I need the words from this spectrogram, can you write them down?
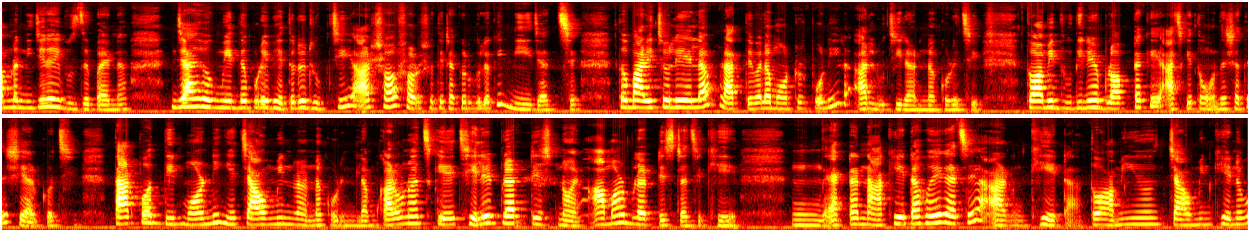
আমরা নিজেরাই বুঝতে পারি না। যাই হোক মেদিনীপুরে ভেতরে ঢুকছি আর সব সরস্বতী ঠাকুরগুলোকে নিয়ে যাচ্ছে। তো বাড়ি চলে এলাম, রাত্রেবেলা মটর পনির আর লুচি রান্না করেছি। তো আমি দুদিনের ব্লগটাকে আজকে তোমাদের সাথে শেয়ার করছি। তারপর দিন মর্নিংয়ে চাউমিন রান্না করে নিলাম। কারণ আজকে ছেলের ব্লাড টেস্ট নয়, আমার ব্লাড টেস্ট আছে খেয়ে। একটা না খেয়েটা হয়ে গেছে আর খেয়েটা তো আমিও চাউমিন খেয়ে নেব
